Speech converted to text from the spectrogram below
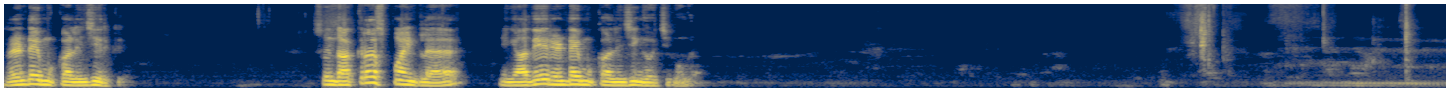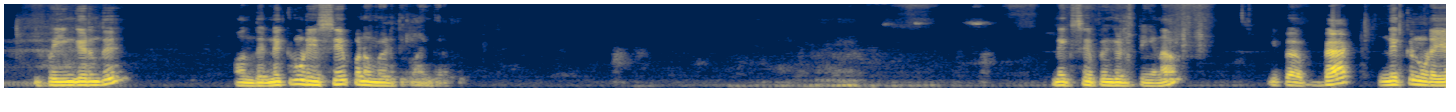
ரெண்டே முக்கால் இன்ச்சு இருக்குது ஸோ இந்த அக்ராஸ் பாயிண்டில் நீங்கள் அதே ரெண்டே முக்கால் இன்ச்சு இங்கே வச்சுக்கோங்க. இப்போ இங்கேருந்து அந்த நெக்கினுடைய ஷேப்பை நம்ம எடுத்துக்கலாம் இங்கே நெக் ஷேப் எடுத்துட்டிங்கன்னா இப்போ பேக் நெக்கினுடைய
